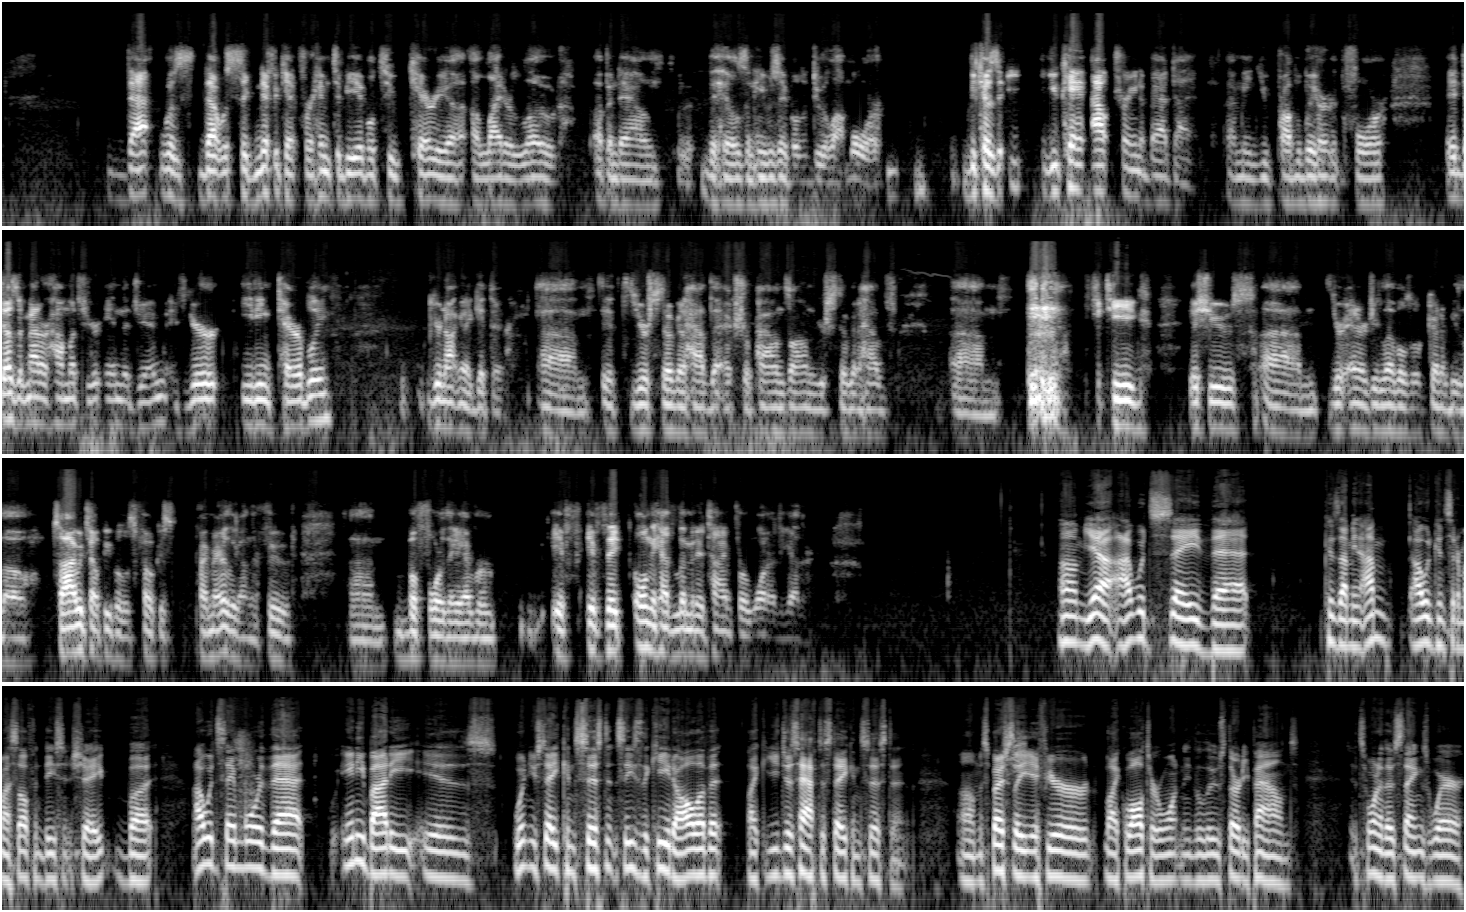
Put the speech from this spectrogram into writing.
that was that was significant for him to be able to carry a, a lighter load up and down the hills and he was able to do a lot more. Because you can't out train a bad diet. I mean you've probably heard it before. It doesn't matter how much you're in the gym if you're eating terribly you're not going to get there. Um, it's you're still going to have the extra pounds on. You're still going to have um, fatigue issues. Um, your energy levels are going to be low. So i would tell people to focus primarily on their food um, before they ever if if they only had limited time for one or the other. Um, yeah i would say that because i mean i'm i would consider myself in decent shape but i would say more that anybody is wouldn't you say consistency is the key to all of it? Like you just have to stay consistent. Um, especially if you're like walter wanting to lose 30 pounds. It's one of those things where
